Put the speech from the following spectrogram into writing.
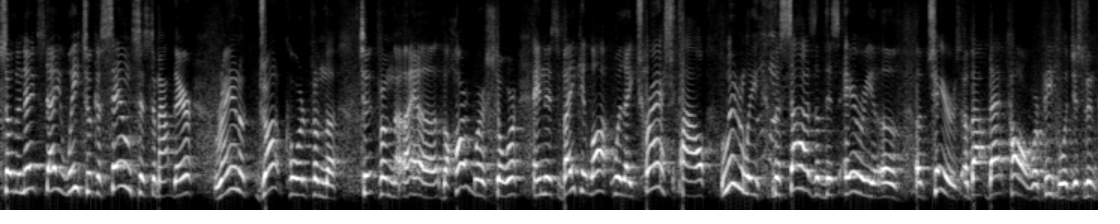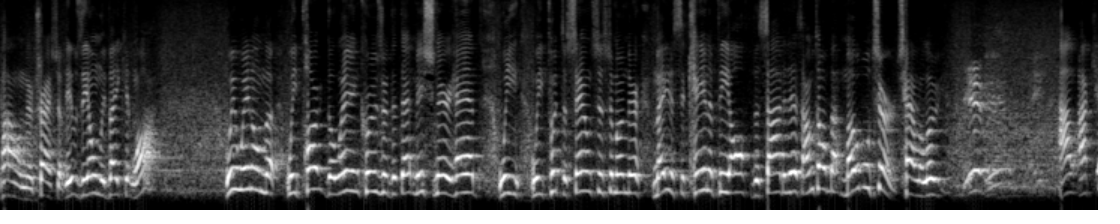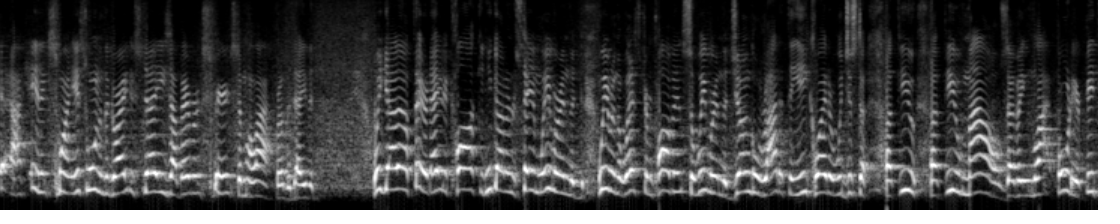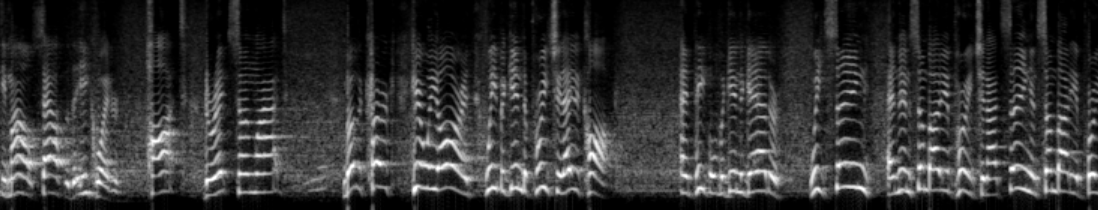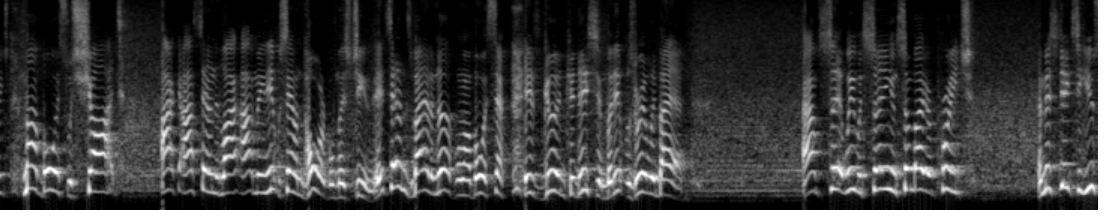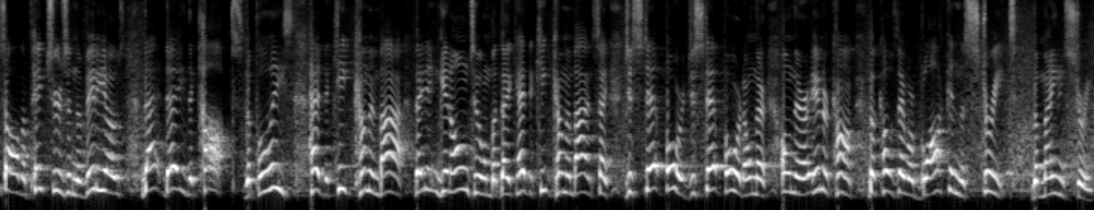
So the next day, we took a sound system out there, ran a drop cord from the to, from the, uh, the hardware store in this vacant lot with a trash pile, literally the size of this area of, of chairs, about that tall, where people had just been piling their trash up. It was the only vacant lot. We went on the, we parked the Land Cruiser that that missionary had. We, we put the sound system on there, made us a canopy off the side of this. I'm talking about mobile church. Hallelujah. Yeah. I, I, can't, I can't explain. It's one of the greatest days I've ever experienced in my life, Brother David. We got out there at eight o'clock, and you got to understand we were in the we were in the western province, so we were in the jungle right at the equator, with just a, a few a few miles. I mean, like forty or fifty miles south of the equator. Hot, direct sunlight. Brother Kirk, here we are, and we begin to preach at eight o'clock, and people begin to gather. We'd sing, and then somebody would preach, and I'd sing, and somebody would preach. My voice was shot. I, I, sounded like, I mean, it was sounding horrible, Miss June. It sounds bad enough when my voice is good condition, but it was really bad. I've said we would sing and somebody would preach. And Miss Dixie, you saw the pictures and the videos. That day, the cops, the police had to keep coming by. They didn't get on to them, but they had to keep coming by and say, just step forward, just step forward on their, on their intercom because they were blocking the street, the main street.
